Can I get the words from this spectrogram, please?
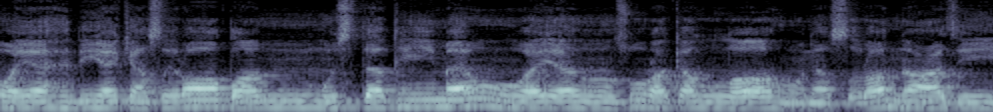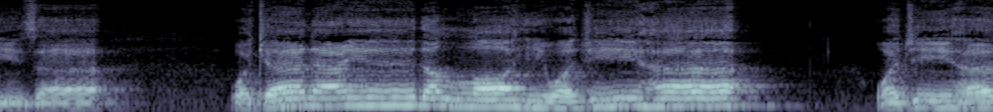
ويهديك صراطا مستقيما وينصرك الله نصرا عزيزا. وكان عند الله وجيها وجيها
